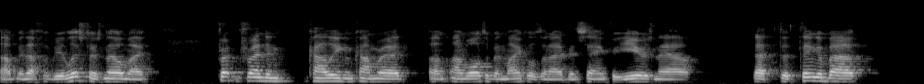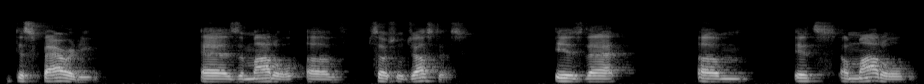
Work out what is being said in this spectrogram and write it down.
uh, enough of your listeners know, my fr- friend and colleague and comrade um, on Walter Benn Michaels and I have been saying for years now that the thing about disparity as a model of social justice is that um, it's a model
